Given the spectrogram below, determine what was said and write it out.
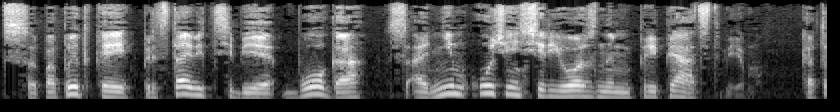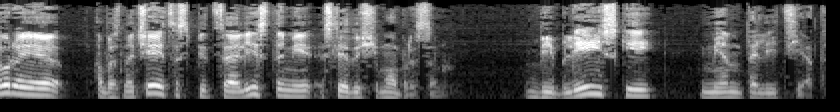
с попыткой представить себе Бога с одним очень серьезным препятствием, которое обозначается специалистами следующим образом. Библейский менталитет.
